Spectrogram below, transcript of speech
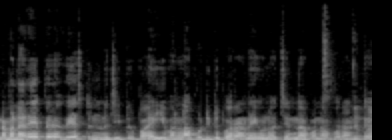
நம்ம நிறைய பேரை வேஸ்ட் நினைச்சிட்டு இருப்பாங்க இவன்லாம் கூட்டிட்டு போறானே இவனை வச்சு என்ன பண்ண போறான்ட்டு.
